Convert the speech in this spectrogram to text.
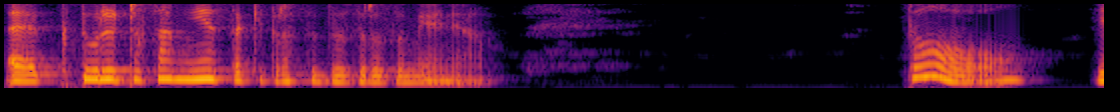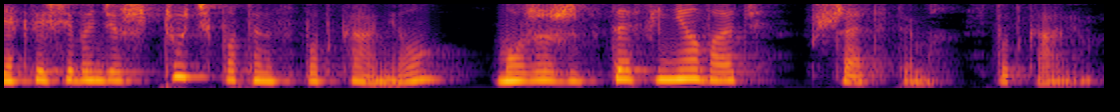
e, który czasami nie jest taki prosty do zrozumienia. To, jak ty się będziesz czuć po tym spotkaniu, możesz zdefiniować przed tym spotkaniem.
